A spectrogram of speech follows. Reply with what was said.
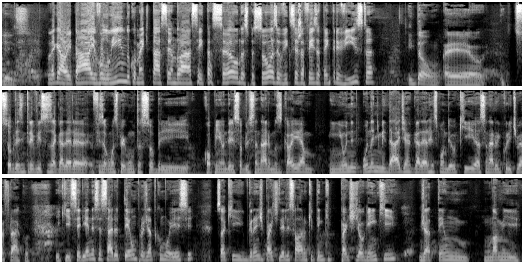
E é isso. Legal, e tá evoluindo? Como é que tá sendo a aceitação das pessoas? Eu vi que você já fez até entrevista. Então, é, sobre as entrevistas, a galera. Eu fiz algumas perguntas sobre qual a opinião deles sobre o cenário musical e a, em unanimidade a galera respondeu que o cenário em Curitiba é fraco. E que seria necessário ter um projeto como esse, só que grande parte deles falaram que tem que partir de alguém que já tem um, um nome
